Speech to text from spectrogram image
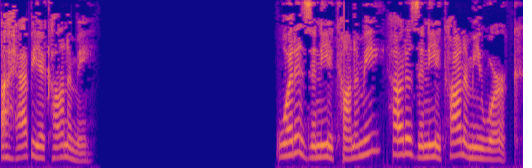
A happy economy. What is an economy? How does an economy work?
